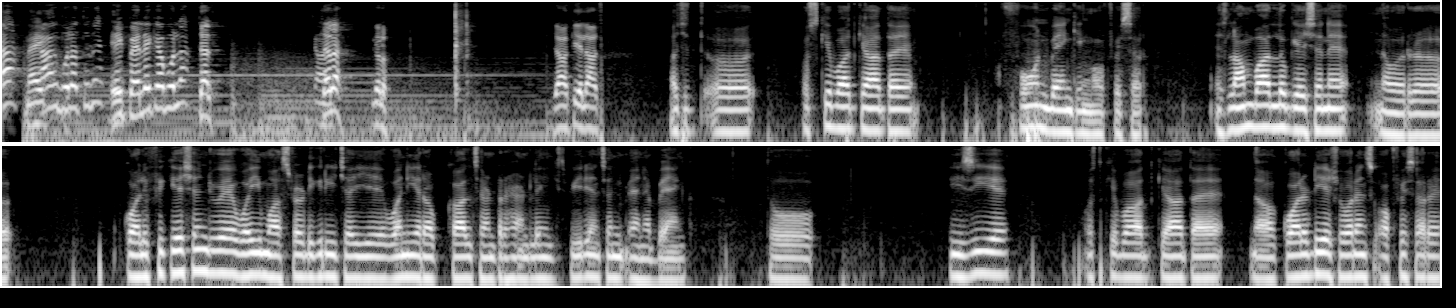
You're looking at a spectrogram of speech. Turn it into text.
नहीं क्या बोला तूने? नहीं पहले क्या बोला? चल। चल। चलो जाके इलाज। अच्छा उसके बाद क्या आता है? Phone banking officer Islamabad location है और क्वालिफ़िकेशन जो है, वही मास्टर डिग्री चाहिए one year of call centre handling experience in an a bank तो इजी है। उसके बाद क्या आता है? क्वालिटी एश्योरेंस ऑफिसर है।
